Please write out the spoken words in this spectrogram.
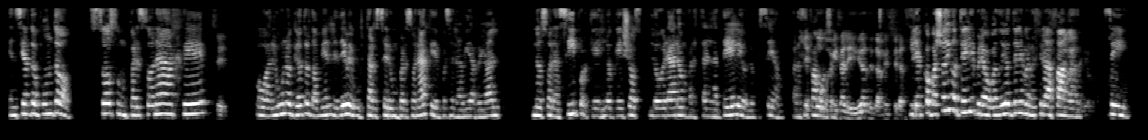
en cierto punto, sos un personaje, Sí, o alguno que otro también le debe gustar ser un personaje y después en la vida real no son así porque es lo que ellos lograron para estar en la tele o lo que sea, para y ser famosos. que quizá le divierte también ser así. Y les copa, yo digo tele, pero cuando digo tele me refiero a la fama. Sí,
